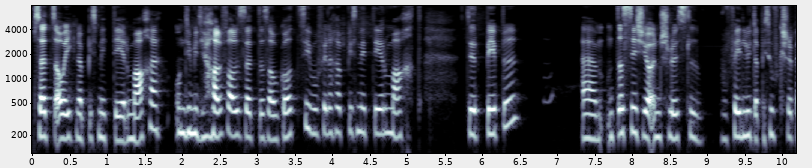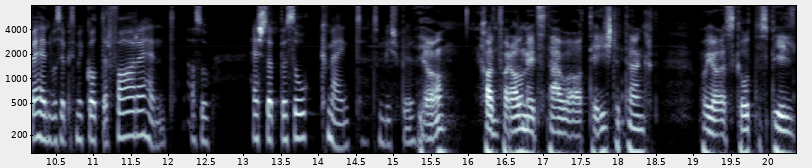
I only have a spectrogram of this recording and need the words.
sollte es auch irgendetwas mit dir machen. Und im Idealfall sollte das auch Gott sein, der vielleicht etwas mit dir macht durch die Bibel. Ähm, und das ist ja ein Schlüssel, wo viele Leute etwas aufgeschrieben haben, wo sie etwas mit Gott erfahren haben. Also hast du es so gemeint, zum Beispiel? Ja, ich habe vor allem jetzt auch an Atheisten gedacht, die ja ein Gottesbild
